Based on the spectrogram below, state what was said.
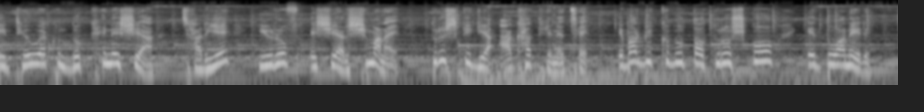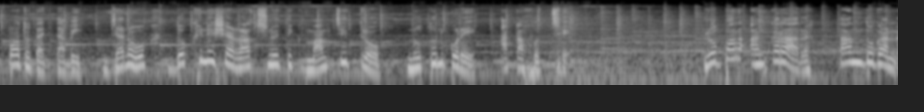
এই ঢেউ এখন দক্ষিণ এশিয়া ছাড়িয়ে ইউরোপ এশিয়ার সীমানায় তুরস্কে গিয়ে আঘাত হেনেছে। এবার বিক্ষোভে উত্তাল তুরস্ক এরদোয়ানের পদত্যাগ দাবি, যেন দক্ষিণ এশিয়ার রাজনৈতিক মানচিত্র নতুন করে আঁকা হচ্ছে। রোপার আঙ্কারার তান্দোগান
